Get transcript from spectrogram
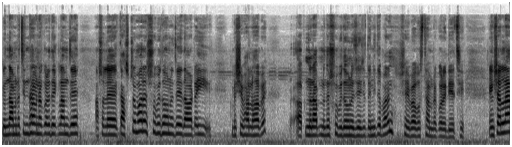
কিন্তু আমরা চিন্তা ভাবনা করে দেখলাম যে আসলে কাস্টমারের সুবিধা অনুযায়ী দেওয়াটাই বেশি ভালো হবে। আপনারা আপনাদের সুবিধা অনুযায়ী যাতে নিতে পারেন, সেই ব্যবস্থা আমরা করে দিয়েছি। ইনশাল্লাহ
